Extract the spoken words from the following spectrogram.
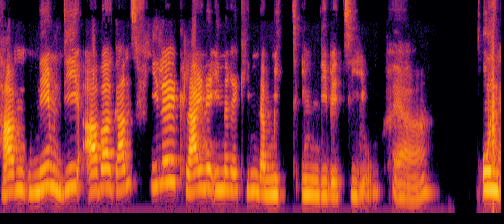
haben, nehmen die aber ganz viele kleine innere Kinder mit in die Beziehung. Ja. Und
